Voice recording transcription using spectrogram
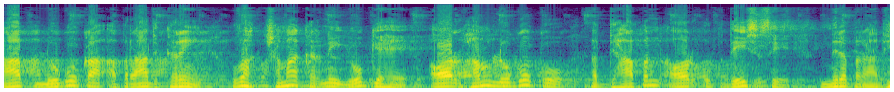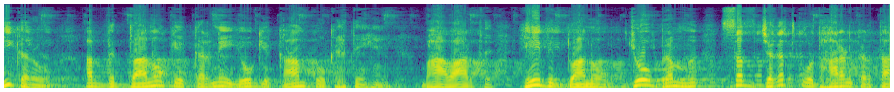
आप लोगों का अपराध करें, वह क्षमा करने योग्य है और हम लोगों को अध्यापन और उपदेश से निरपराधी करो। अब विद्वानों के करने योग्य काम को कहते हैं भावार्थ, हे विद्वानों, जो ब्रह्म सब जगत को धारण करता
